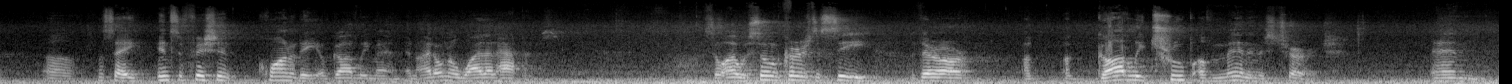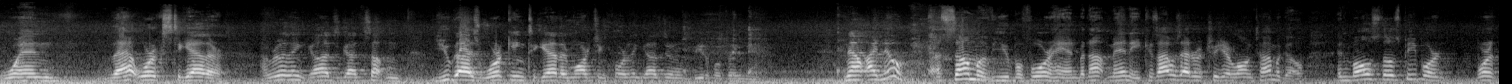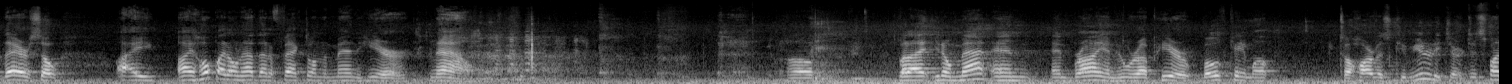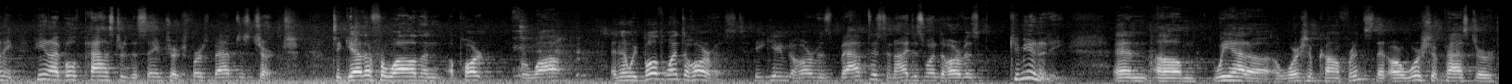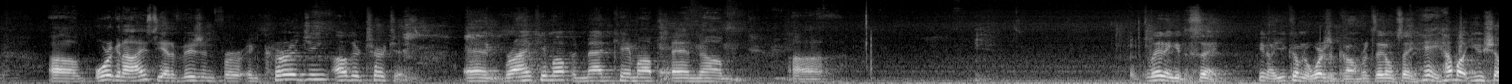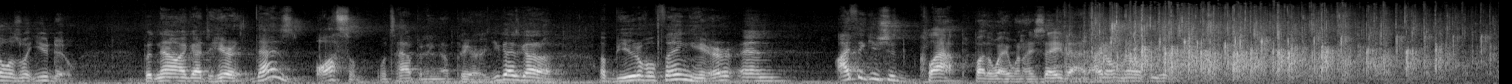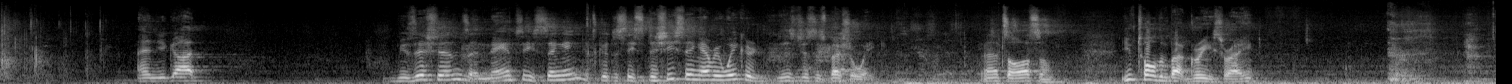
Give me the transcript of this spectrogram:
uh, let's say, insufficient quantity of godly men. And I don't know why that happens. So I was so encouraged to see that there are a, a godly troop of men in this church. And when that works together, I really think God's got something. You guys working together, marching forward, I think God's doing a beautiful thing there. Now, I knew uh, some of you beforehand, but not many, because I was at a retreat here a long time ago, and most of those people weren't there. So I, I hope I don't have that effect on the men here now. um, but I, you know, Matt and, and Brian, who were up here, both came up to Harvest Community Church. It's funny, he and I both pastored the same church, First Baptist Church, together for a while, then apart for a while, and then we both went to Harvest. He came to Harvest Baptist, and I just went to Harvest Community. And um, we had a, a, worship conference that our worship pastor uh, organized. He had a vision for encouraging other churches. And Brian came up, and Matt came up, and um, uh, they didn't get to sing. You know, you come to worship conference, they don't say, hey, how about you show us what you do? But now I got to hear it. That is awesome what's happening up here. You guys got a a beautiful thing here. And I think you should clap, by the way, when I say that. I don't know if you. And you got musicians and Nancy singing. It's good to see. Does she sing every week or this is this just a special week? That's awesome. You've told them about Grease, right?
